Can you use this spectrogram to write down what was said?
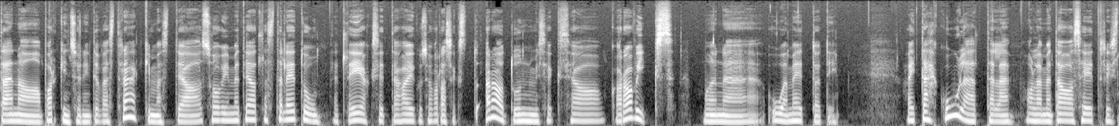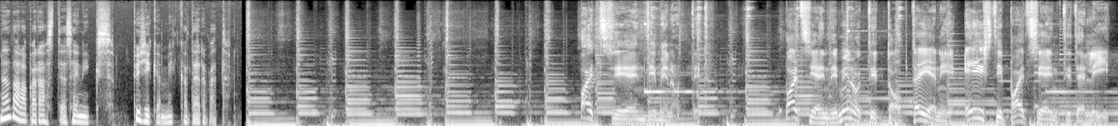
täna Parkinsoni tõvest rääkimast ja soovime teadlastele edu, et leiaksite haiguse varaseks äratundmiseks ja ka raviks mõne uue meetodi aitäh kuulajatele, oleme taas eetris nädala pärast ja seniks püsigem ikka terved. patsiendiminutid. patsiendiminutid toob teieni Eesti Patsientide Liit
